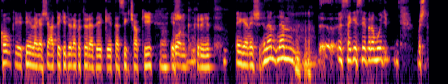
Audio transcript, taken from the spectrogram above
konkrét, tényleges játékidőnek a töredékét teszik csak ki. A és konkrét. Igen, és nem, nem összegészében amúgy most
